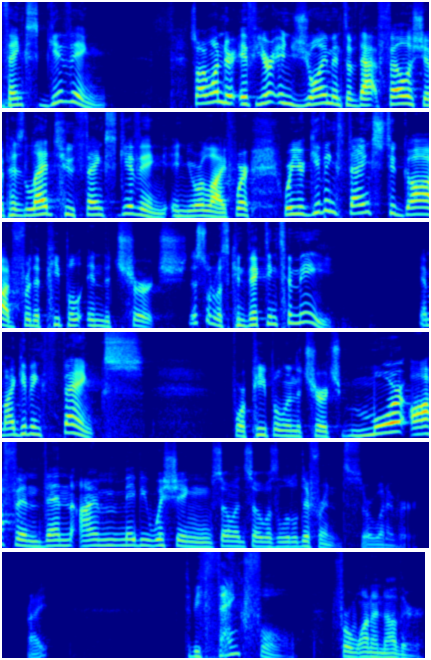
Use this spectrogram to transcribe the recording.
thanksgiving. So I wonder if your enjoyment of that fellowship has led to thanksgiving in your life, where, where you're giving thanks to God for the people in the church. This one was convicting to me. Am I giving thanks for people in the church more often than I'm maybe wishing so and so was a little different or whatever, right? To be thankful for one another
